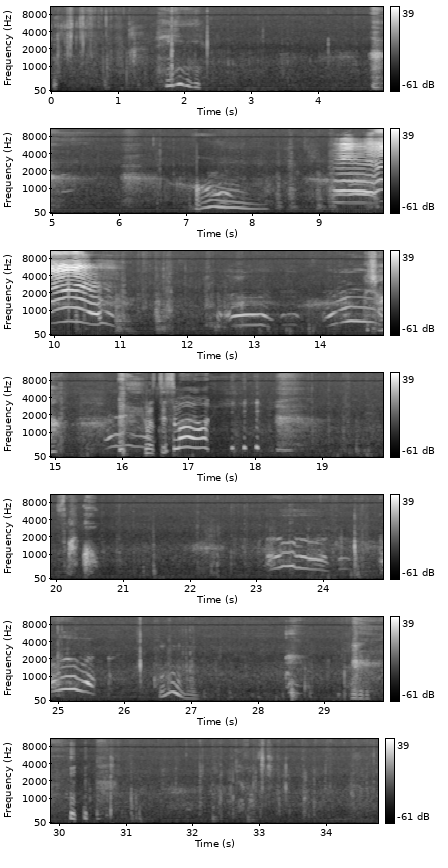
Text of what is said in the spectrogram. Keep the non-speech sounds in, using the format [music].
Hey. oh. Aisha. What's the smile? smile. Oh. Mm. [laughs] [laughs] Careful.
